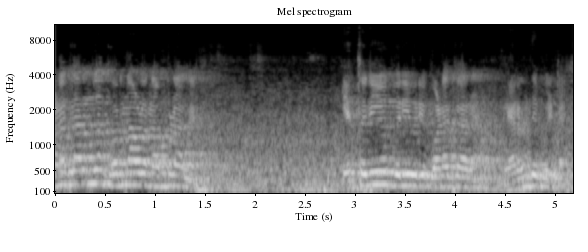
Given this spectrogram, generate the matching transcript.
பணக்காரன்லாம் கொரோனாவில் நம்பினாங்க. எத்தனையோ பெரிய பெரிய பணக்காரன் இறந்து போயிட்டான்.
